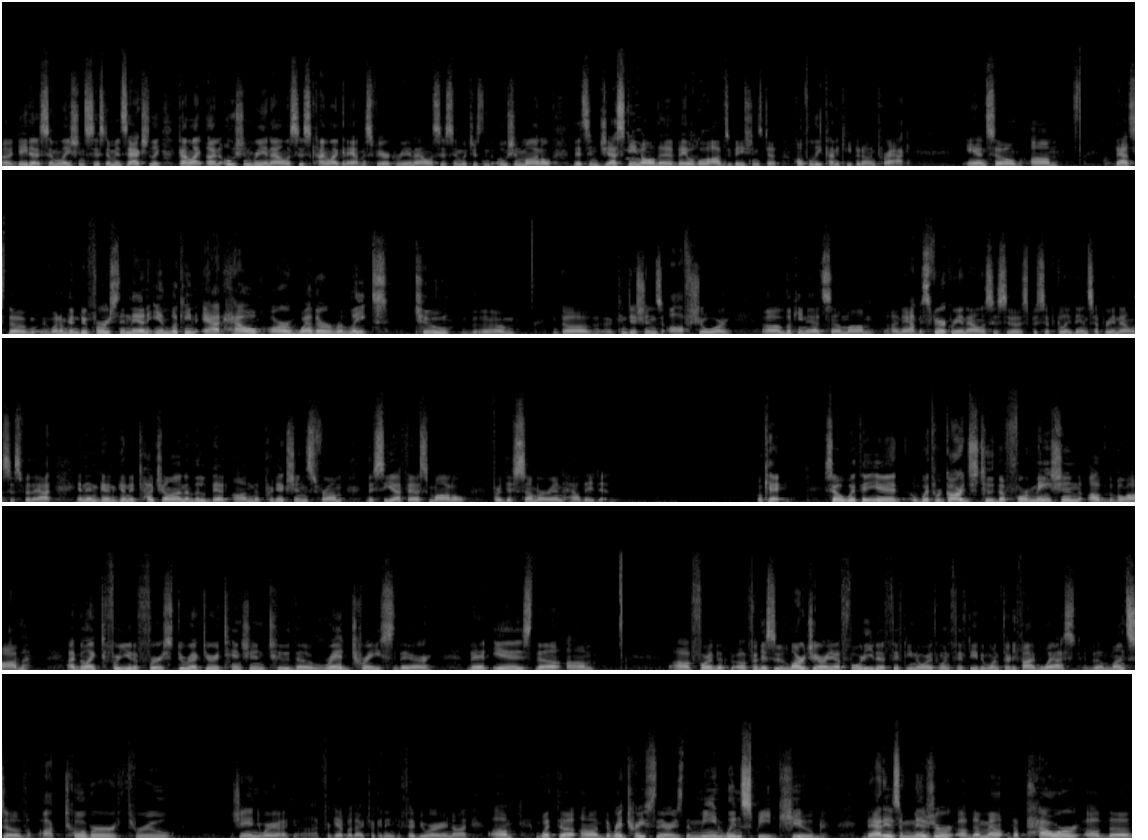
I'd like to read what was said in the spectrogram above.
uh, data assimilation system. It's actually kind of like an ocean reanalysis, kind of like an atmospheric reanalysis, in which it's an ocean model that's ingesting all the available observations to hopefully kind of keep it on track. And so um, that's the what I'm going to do first. And then in looking at how our weather relates to um, the conditions offshore, uh, looking at some um, an atmospheric reanalysis, uh, specifically the NCEP reanalysis for that, and then going to touch on a little bit on the predictions from the CFS model for this summer and how they did. Okay, so with, it, with regards to the formation of the blob, I'd like for you to first direct your attention to the red trace there that is the um, uh, for the uh, for this large area, 40 to 50 north, 150 to 135 west, the months of October through January. I, I forget whether I took it into February or not. Um, what the uh, the red trace there is the mean wind speed cubed. That is a measure of the amount, the power of the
